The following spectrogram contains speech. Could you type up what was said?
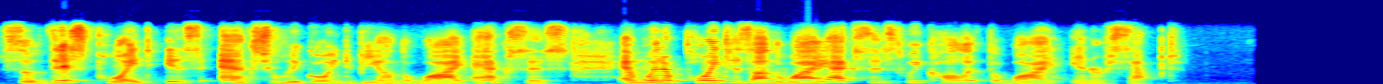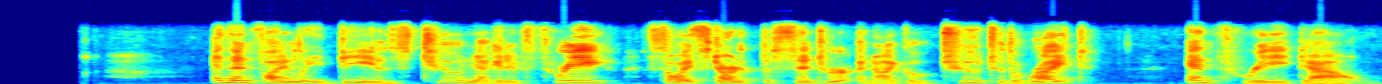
So this point is actually going to be on the y-axis, and when a point is on the y-axis, we call it the y-intercept. And then finally, D is 2, negative 3. So I start at the center and I go 2 to the right and 3 down.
